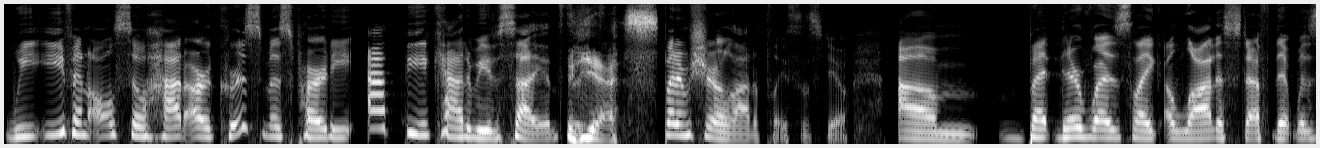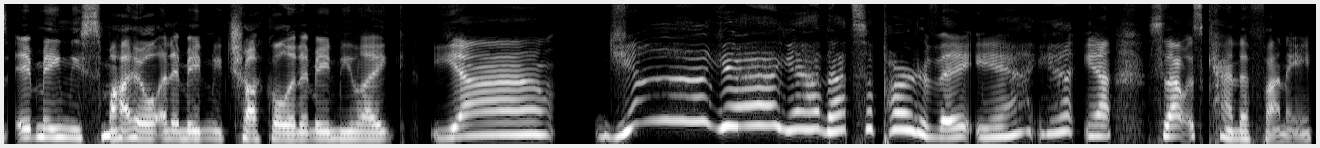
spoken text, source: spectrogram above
We even also had our Christmas party at the Academy of Sciences. yes But I'm sure a lot of places do. Um, but there was like a lot of stuff that was it made me smile and it made me chuckle and it made me like, yeah, yeah, yeah, yeah, that's a part of it. Yeah, yeah, yeah. So that was kind of funny.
